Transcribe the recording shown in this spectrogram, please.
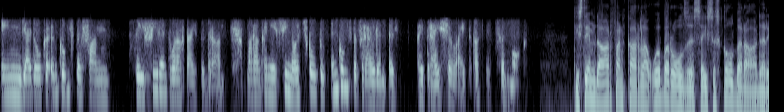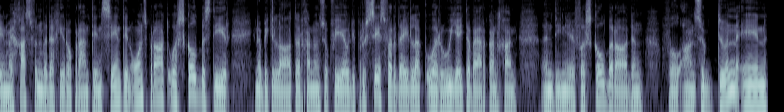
En jy dalk 'n inkomste van sê 24000 rand, maar dan kan jy sien nou skuld tot inkomste verhouding is uit ratio uit as dit sin maak. Die stem daarvan Karla Oberholze, sy 'n skuldberader en my gas vanmiddag hier op Rand en Sent en ons praat oor skuldbestuur en 'n bietjie later gaan ons ook vir jou die proses verduidelik oor hoe jy te werk kan gaan indien jy vir skuldberading wil aansoek doen en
